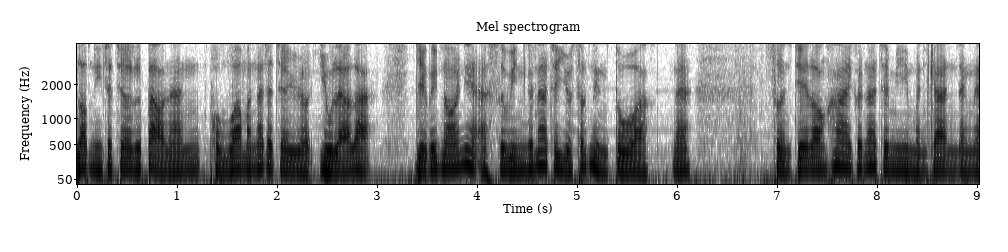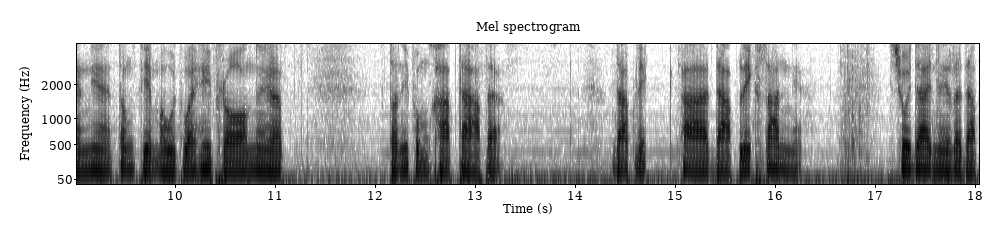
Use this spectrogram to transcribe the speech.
รอบนี้จะเจอหรือเปล่านั้น ผมว่ามันน่าจะเจออยู่แล้วล่ะ อย่างน้อยๆเนี่ยอัศวินก็น่าจะอยู่สักหนึ่งตัวนะส่วนเจร้องไห้ก็น่าจะมีเหมือนกันดังนั้นเนี่ยต้องเตรียมอาวุธไว้ให้พร้อมนะครับ ตอนนี้ผมคราฟดาบแล้วดาบเหล็กอ่าดาบเล็กสั้นเนี่ยช่วยได้ในระดับ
